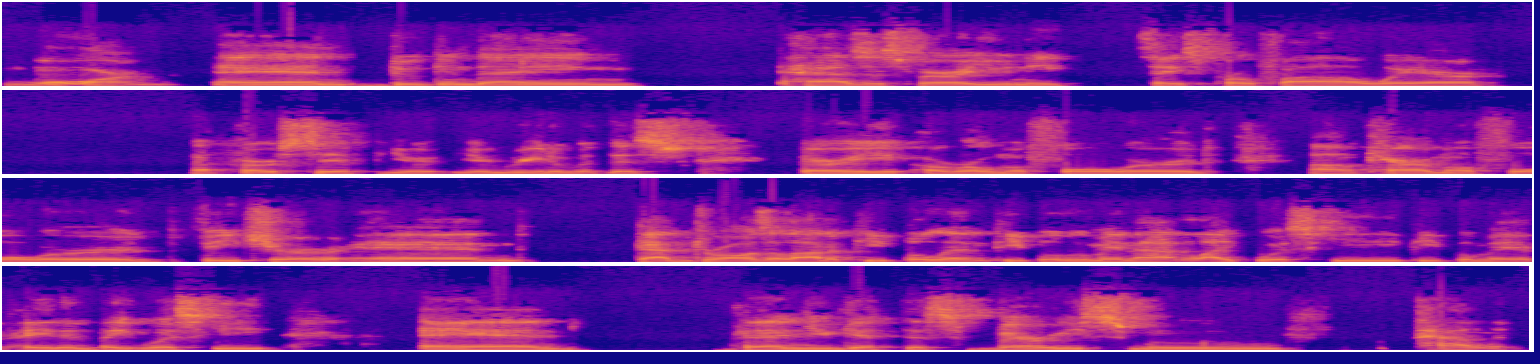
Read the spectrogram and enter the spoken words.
warm. And Duke and Dame has this very unique taste profile where at first sip you're you're greeted with this very aroma forward, uh, caramel forward feature, and that draws a lot of people in. People who may not like whiskey, people may have hated bait whiskey, and then you get this very smooth palate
